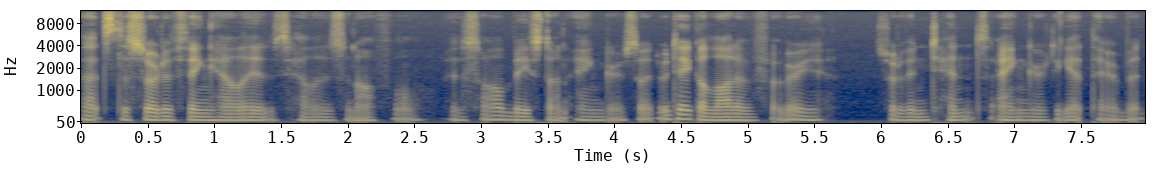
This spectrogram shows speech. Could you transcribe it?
that's the sort of thing hell is. Hell is an awful, it's all based on anger. So it would take a lot of, a very sort of intense anger to get there, but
